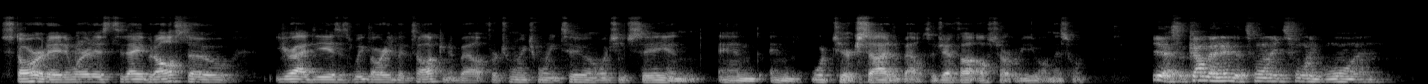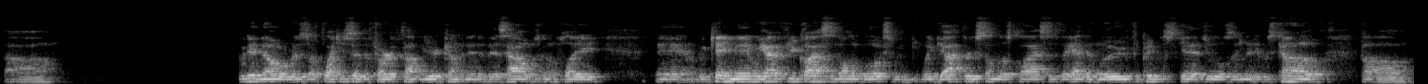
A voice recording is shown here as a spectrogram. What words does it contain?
started and where it is today, but also your ideas as we've already been talking about for 2022 and what you see and and and what you're excited about. So Jeff, I'll, I'll start with you on this one. Yeah, so coming into 2021, uh, we didn't know it was like you said the first time year coming into this how it was going to play. And we came in, we had a few classes on the books. We, we got through some of those classes. They had to move to people's schedules, and it was kind of uh,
